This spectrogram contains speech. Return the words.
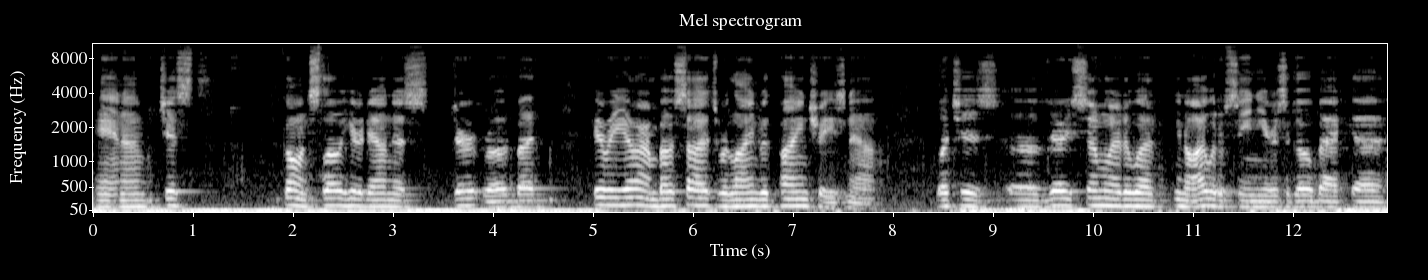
and I'm just going slow here down this dirt road, but here we are, and both sides were lined with pine trees now, which is uh, very similar to what you know I would have seen years ago back uh,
